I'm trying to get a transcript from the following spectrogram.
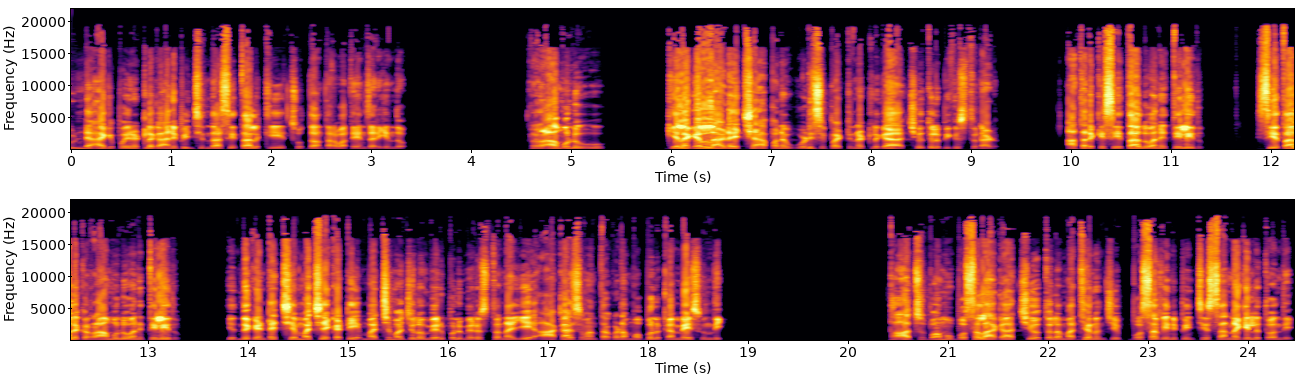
గుండె ఆగిపోయినట్లుగా అనిపించిందా సీతాలకి? చూద్దాం తర్వాత ఏం జరిగిందో. రాములు గిలగిల్లాడే చేపను ఒడిసి పట్టినట్లుగా చేతులు బిగుస్తున్నాడు. అతనికి సీతాలు అని తెలీదు. సీతాలకు రాములు అని తెలీదు. ఎందుకంటే చిమ్మ చీకటి మధ్య మధ్యలో మెరుపులు మెరుస్తున్నాయి ఆకాశమంతా కూడా మబ్బులు కమ్మేసుంది. తాచుపాము బుసలాగా చేతుల మధ్య నుంచి బుస వినిపించి సన్నగిల్లుతోంది.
